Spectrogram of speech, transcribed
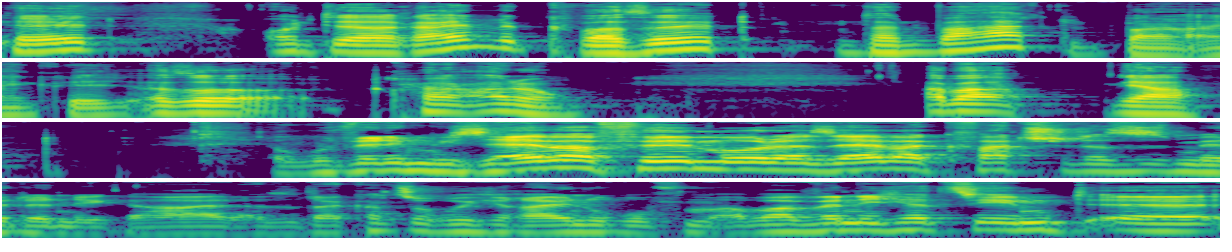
hält und der reinquasselt, dann wartet man eigentlich. Also, keine Ahnung. Aber ja. Ja gut, wenn ich mich selber filme oder selber quatsche, das ist mir dann egal. Also da kannst du ruhig reinrufen. Aber wenn ich jetzt eben äh,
